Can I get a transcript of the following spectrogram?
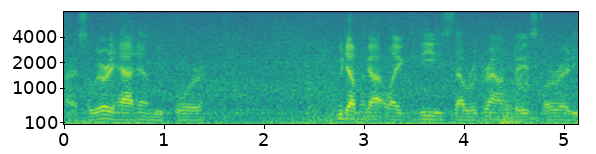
Alright, so we already had him before. We definitely got like these that were ground based already.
